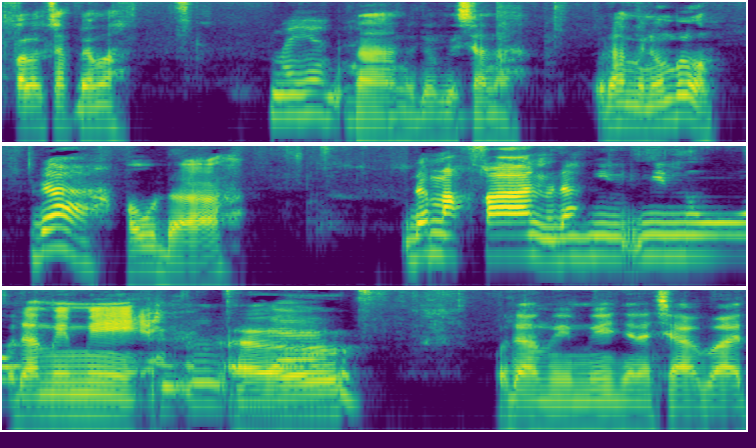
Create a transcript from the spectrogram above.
kalau capek mah. Lumayan. Nah, duduk di sana. Udah minum belum? Udah, Oh, udah. udah makan, udah minum. Udah mimi. Mm-mm, Oh. Udah mimi jangan sahabat.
